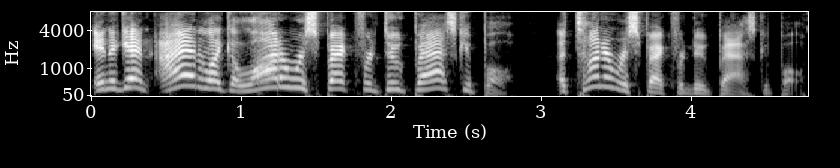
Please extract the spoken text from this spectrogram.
And again, I had like a lot of respect for Duke basketball a ton of respect for Duke basketball.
